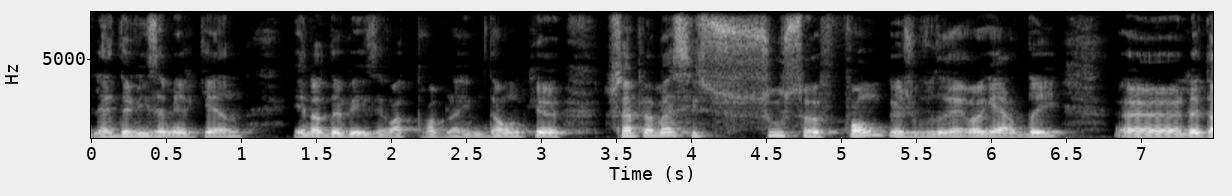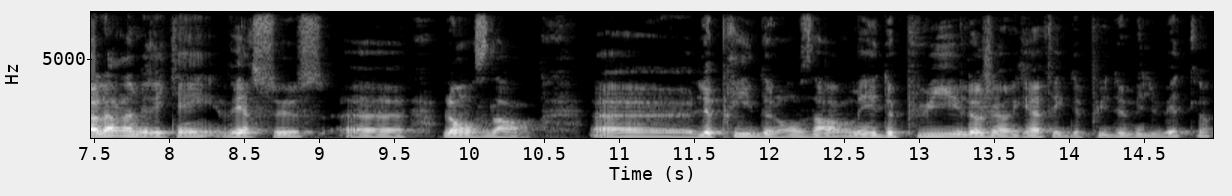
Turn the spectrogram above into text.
la devise américaine et notre devise est votre problème. Donc, tout simplement, c'est sous ce fond que je voudrais regarder le dollar américain versus l'once d'or. le prix de l'once d'or, mais depuis, là j'ai un graphique depuis 2008, là,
